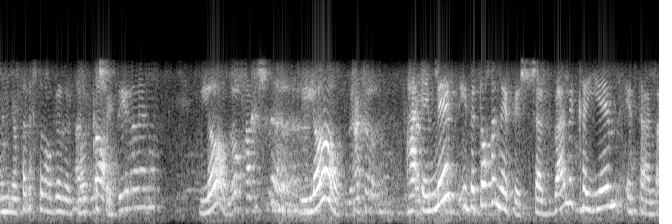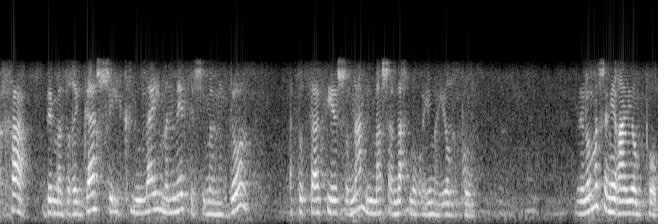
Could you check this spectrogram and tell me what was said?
אני מנסה לכתוב הרבה, זה מאוד אז מה, קשה. עובדים עלינו? לא. לא, לא. האמת היא בתוך הנפש. כשאת באה לקיים את ההלכה במדרגה שהיא כלולה עם הנפש, עם המידות, התוצאה תהיה שונה ממה שאנחנו רואים היום פה. זה לא מה שנראה היום פה.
